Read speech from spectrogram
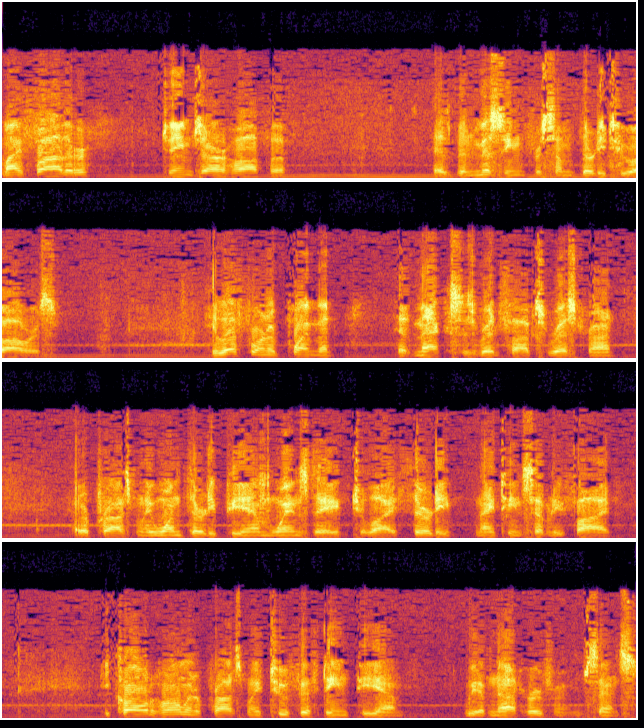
My father, James R. Hoffa, has been missing for some 32 hours. He left for an appointment at Max's Red Fox restaurant at approximately 1.30 p.m. Wednesday, July 30, 1975. He called home at approximately 2.15 p.m. We have not heard from him since.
